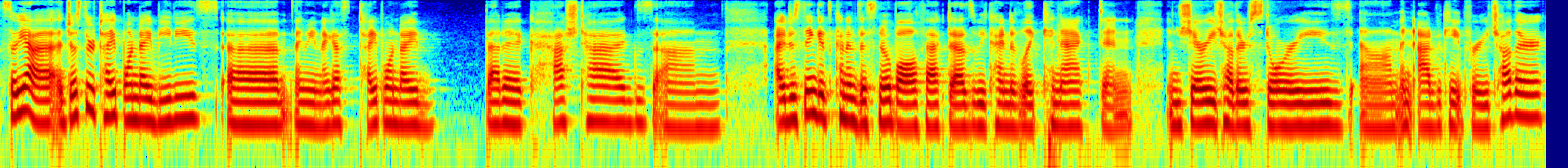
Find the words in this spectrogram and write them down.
so, yeah, just through type 1 diabetes, uh, I mean, I guess type 1 diabetic hashtags. I just think it's kind of the snowball effect as we kind of like connect and and share each other's stories um, and advocate for each other.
